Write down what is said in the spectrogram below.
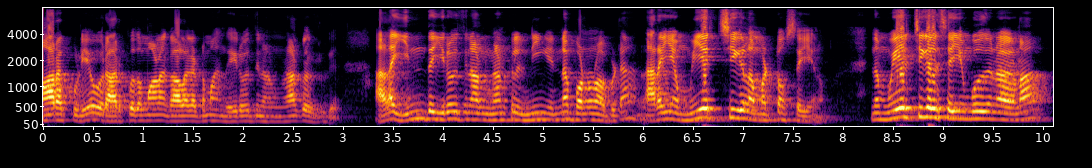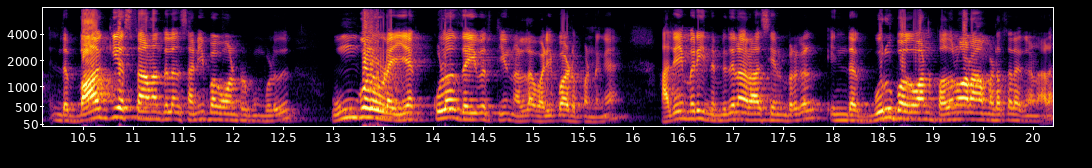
மாறக்கூடிய ஒரு அற்புதமான காலகட்டமாக இந்த இருபத்தி நான்கு நாட்கள் இருக்குது அதனால் இந்த இருபத்தி நான்கு நாட்கள் நீங்கள் என்ன பண்ணணும் அப்படின்னா நிறைய முயற்சிகளை மட்டும் செய்யணும். இந்த முயற்சிகள் செய்யும்போது என்னன்னா இந்த பாக்கியஸ்தானத்தில் சனி பகவான் இருக்கும் பொழுது உங்களுடைய குல தெய்வத்தையும் நல்லா வழிபாடு பண்ணுங்கள் அதே மாதிரி இந்த மிதன ராசி என்பர்கள் இந்த குரு பகவான் பதினோராம் இடத்துல இருக்கனால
